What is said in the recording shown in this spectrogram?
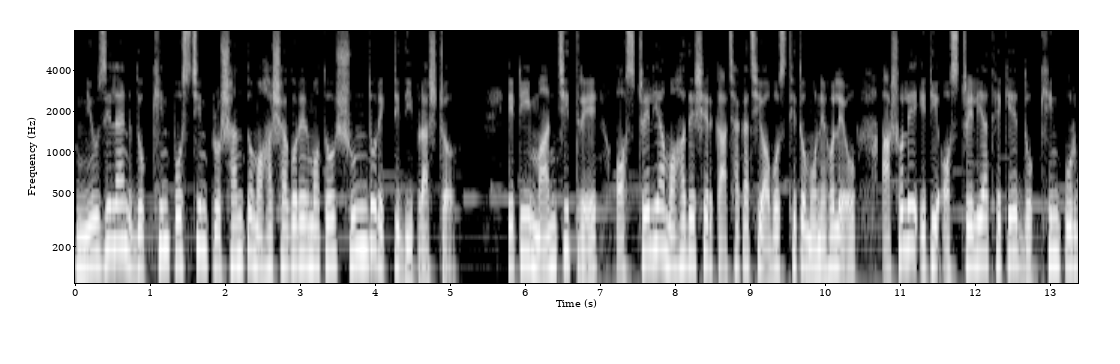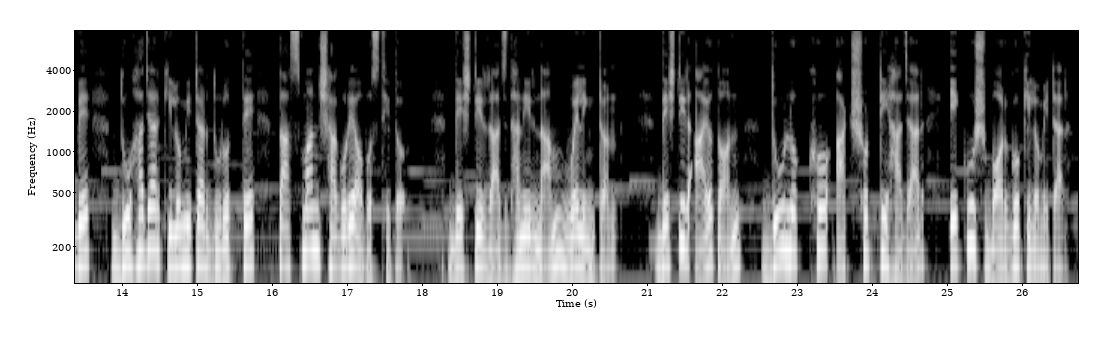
নিউজিল্যান্ড দক্ষিণ পশ্চিম প্রশান্ত মহাসাগরের মতো সুন্দর একটি দ্বীপরাষ্ট্র। এটি মানচিত্রে অস্ট্রেলিয়া মহাদেশের কাছাকাছি অবস্থিত মনে হলেও আসলে এটি অস্ট্রেলিয়া থেকে দক্ষিণ পূর্বে দু হাজার কিলোমিটার দূরত্বে তাসমান সাগরে অবস্থিত। দেশটির রাজধানীর নাম ওয়েলিংটন। দেশটির আয়তন দু লক্ষ আটষট্টি হাজার একুশ বর্গ কিলোমিটার।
